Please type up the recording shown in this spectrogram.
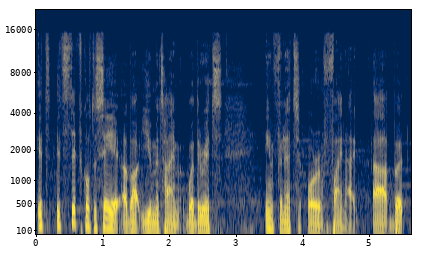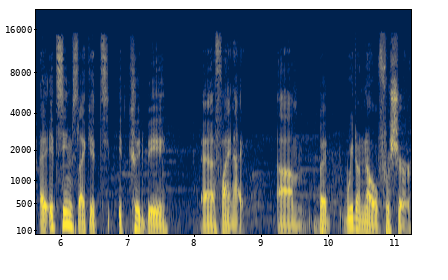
it's it's difficult to say about human time whether it's infinite or finite. Uh, but uh, it seems like it it could be uh, finite, um, but we don't know for sure.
